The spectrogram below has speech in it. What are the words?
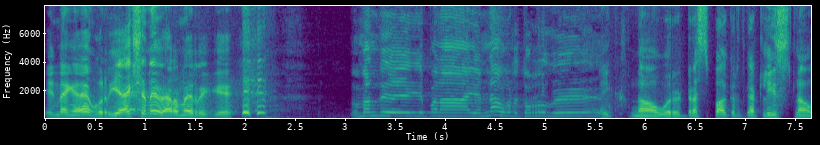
என்னங்க உங்க ரியாக்ஷனே வேற மாதிரி இருக்கு. வந்து இப்ப நான் என்ன உங்கள்ட்ட சொல்றது? லைக் நான் ஒரு ட்ரெஸ் பார்க்கறதுக்கு அட்லீஸ்ட் நான்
